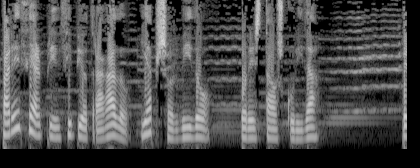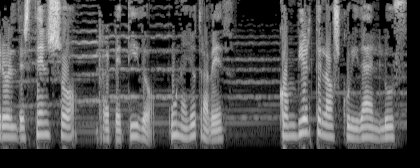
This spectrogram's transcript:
parece al principio tragado y absorbido por esta oscuridad, pero el descenso, repetido una y otra vez, convierte la oscuridad en luz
